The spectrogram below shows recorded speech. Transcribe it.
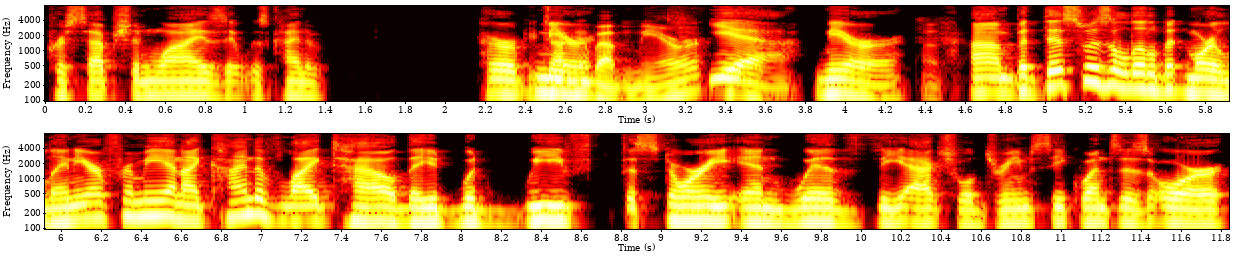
perception wise, it was kind of her You're mirror. about mirror yeah mirror okay. um, but this was a little bit more linear for me and i kind of liked how they would weave the story in with the actual dream sequences or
